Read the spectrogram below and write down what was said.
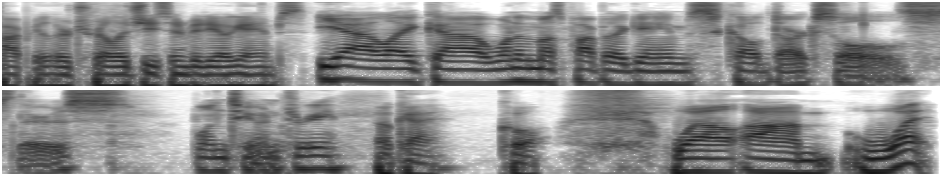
popular trilogies in video games. yeah like uh, one of the most popular games called dark souls there's one two and three Okay, cool. Well, um, what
